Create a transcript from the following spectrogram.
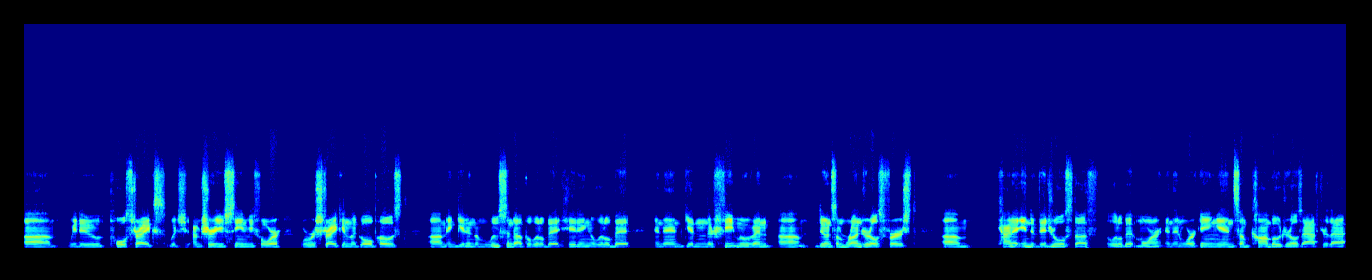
Um, we do pull strikes, which I'm sure you've seen before, where we're striking the goalpost um, and getting them loosened up a little bit, hitting a little bit, and then getting their feet moving. Um, doing some run drills first, um, kind of individual stuff a little bit more, and then working in some combo drills after that.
